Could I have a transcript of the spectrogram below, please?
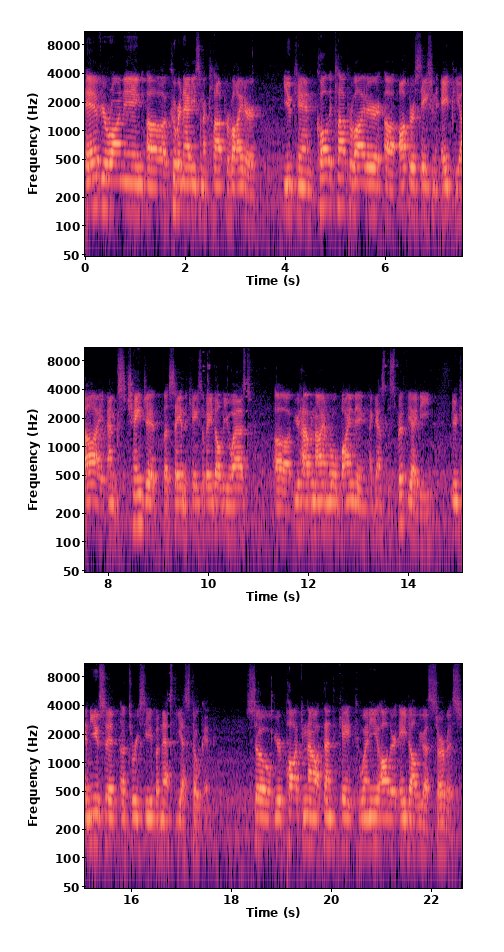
If you're running uh, Kubernetes on a cloud provider, you can call the cloud provider uh, authorization API and exchange it, let's say in the case of AWS, uh, you have an IAM role binding against the SPIFFE ID, you can use it uh, to receive an STS token. So your pod can now authenticate to any other AWS service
